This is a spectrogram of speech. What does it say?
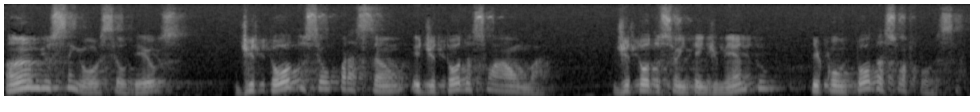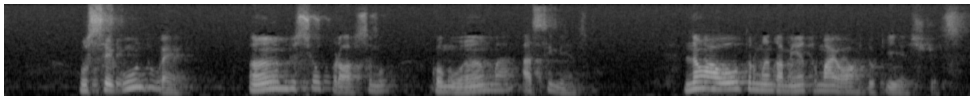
Ame o Senhor, seu Deus, de todo o seu coração e de toda a sua alma, de todo o seu entendimento e com toda a sua força. O segundo é: ame o seu próximo como ama a si mesmo. Não há outro mandamento maior do que estes.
